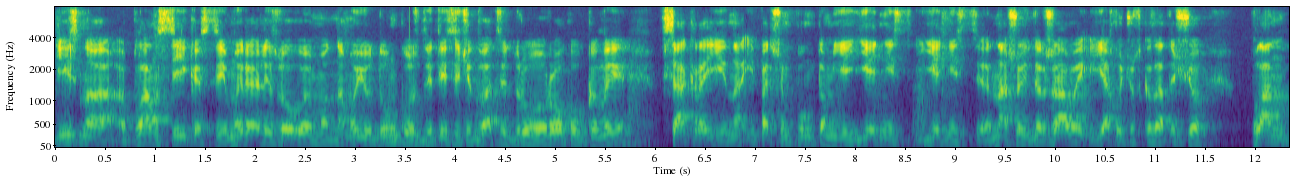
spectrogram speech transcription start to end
Дійсно, план стійкості ми реалізовуємо, на мою думку, з 2022 року, коли вся країна і першим пунктом є єдність, єдність нашої держави. І я хочу сказати, що план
